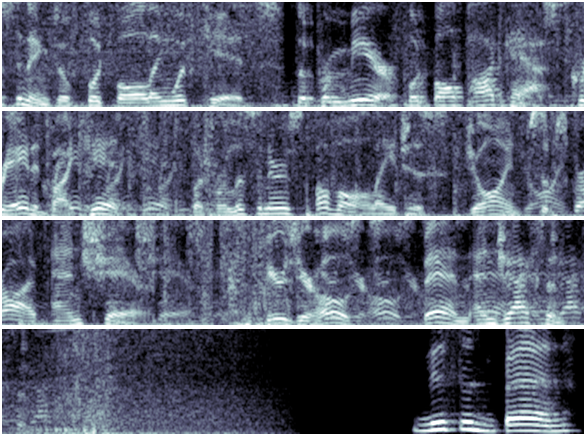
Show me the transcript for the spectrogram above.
listening to Footballing with Kids, the premier football podcast created by kids, but for listeners of all ages. Join, subscribe, and share. Here's your hosts, Ben and Jackson. This is Ben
